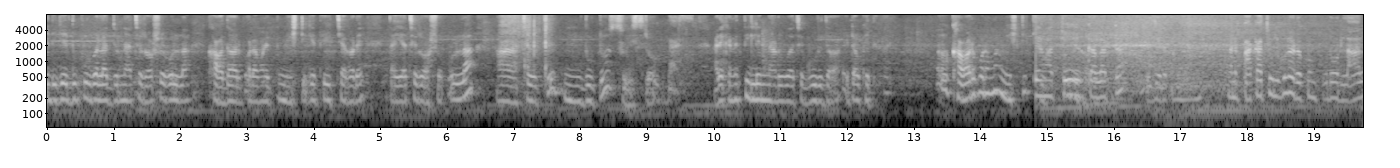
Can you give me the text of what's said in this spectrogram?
এদিকে দুপুরবেলার জন্য আছে রসগোল্লা খাওয়া দাওয়ার পর আমার একটু মিষ্টি খেতে ইচ্ছা করে তাই আছে রসগোল্লা আর আছে হচ্ছে দুটো সুইস রোল ব্যাস। আর এখানে তিলের নাড়ু আছে গুড় দেওয়া এটাও খেতে পারি। খাওয়ার পর আমার মিষ্টি আমার চুলের কালারটা এই যেরকম মানে পাকা চুলগুলো এরকম পুরো লাল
